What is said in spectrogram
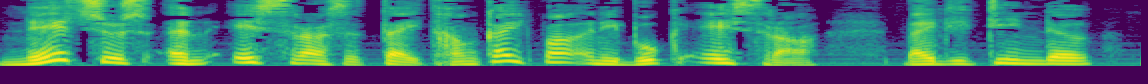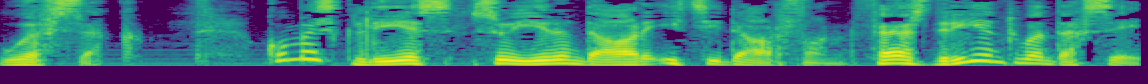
Net soos in Esra se tyd. Gaan kyk maar in die boek Esra by die 10de hoofstuk. Kom ek lees so hier en daar ietsie daarvan. Vers 23 sê:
